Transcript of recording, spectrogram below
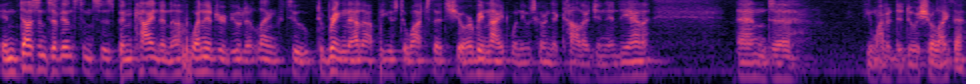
in dozens of instances, been kind enough, when interviewed at length, to, to bring that up. He used to watch that show every night when he was going to college in Indiana, and uh, he wanted to do a show like that.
